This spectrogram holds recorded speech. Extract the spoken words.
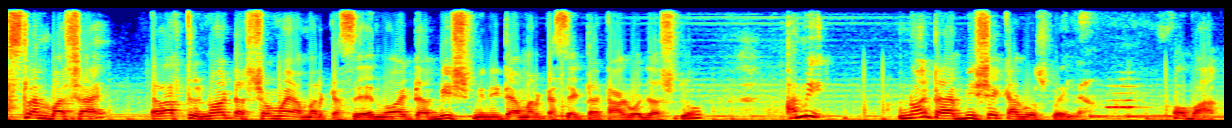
আসলাম বাসায়, রাত্রে নয়টার সময় আমার কাছে, নয়টা বিশ মিনিটে আমার কাছে একটা কাগজ আসলো। আমি নয়টা বিশে কাগজ পাইলাম। অবাক।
